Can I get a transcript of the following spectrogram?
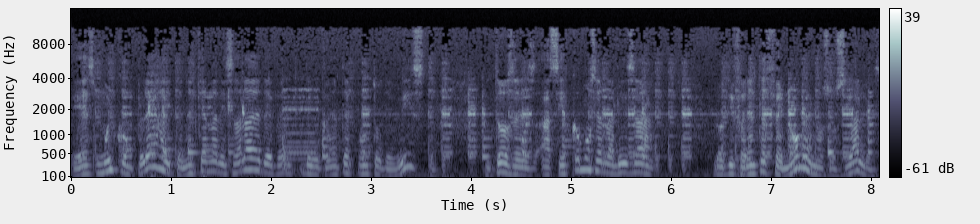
es muy compleja y tenés que analizarla desde de diferentes puntos de vista. Entonces, así es como se analizan los diferentes fenómenos sociales.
